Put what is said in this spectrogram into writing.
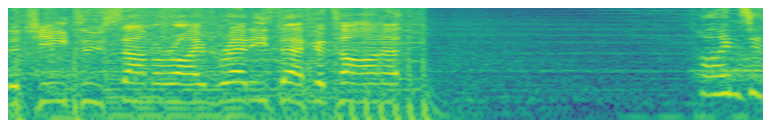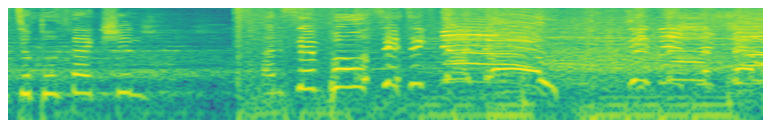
The G2 Samurai readies their katana. Times it to perfection. And s1mple sitting no! Disaster!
